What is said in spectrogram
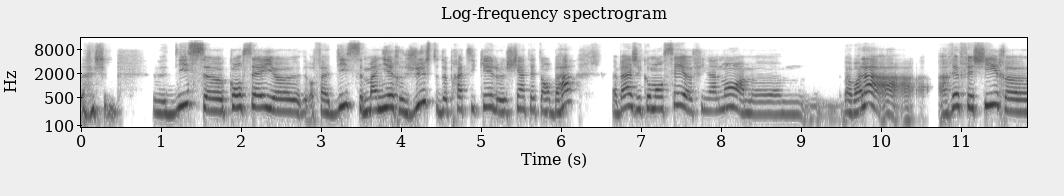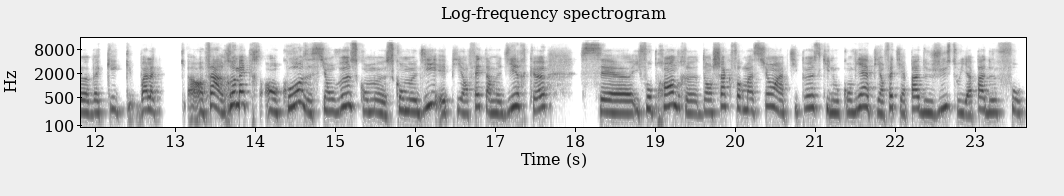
10 conseils, enfin 10 manières justes de pratiquer le chien tête en bas, eh ben, j'ai commencé finalement à me, ben voilà, à, réfléchir, ben, voilà, enfin à remettre en cause, si on veut, ce qu'on me, ce qu'on me dit, et puis en fait à me dire que c'est, il faut prendre dans chaque formation un petit peu ce qui nous convient, et puis en fait il n'y a pas de juste ou il n'y a pas de faux.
